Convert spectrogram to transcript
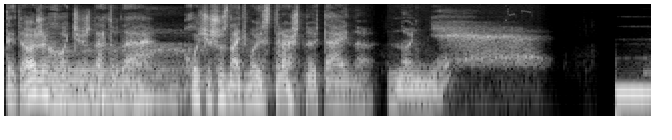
Ты тоже хочешь, да, туда? Хочешь узнать мою страшную тайну? Но нет. you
